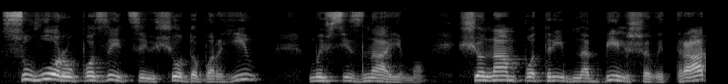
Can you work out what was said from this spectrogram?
сувору позицію щодо боргів, ми всі знаємо, що нам потрібно більше витрат,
